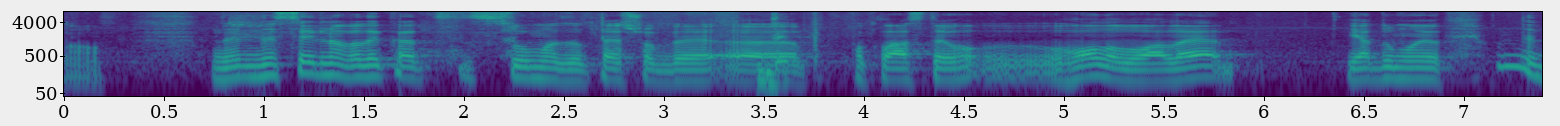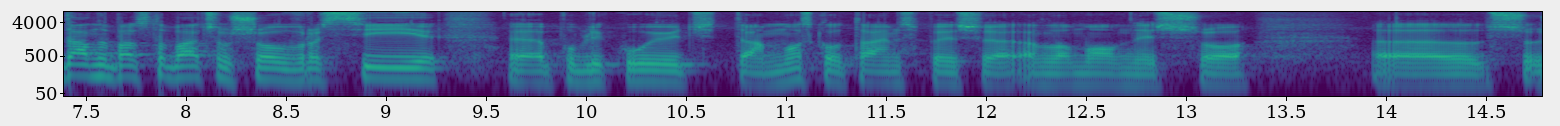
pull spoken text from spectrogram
Ну, не, не сильно велика сума за те, щоб е, покласти голову, але я думаю, недавно просто бачив, що в Росії е, публікують там Moscow Times пише англомовний, що. Е, Що,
